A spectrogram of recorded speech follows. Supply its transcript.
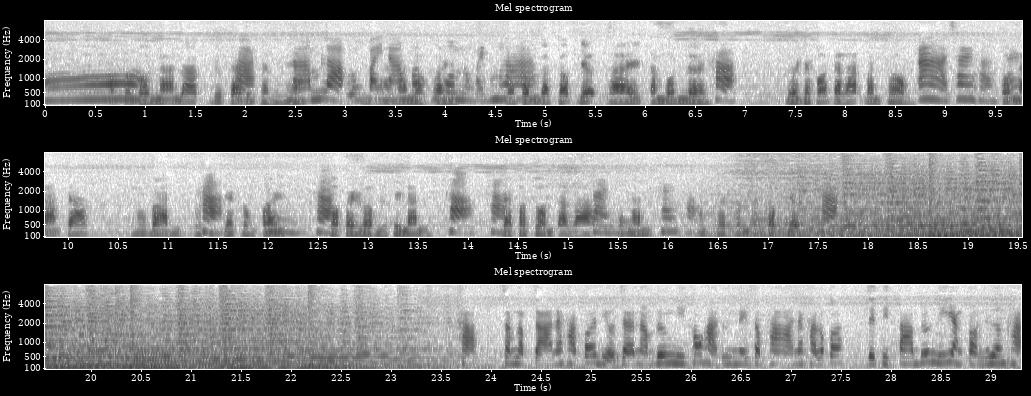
อ๋อพอโดนน้ำหลากอยู่ใกล้ด้วยกันอย่างเงี้ย น้ำหลากลงไปน้ำน้ำหก็ลากไป ท่วมลงไปข้างแล้วล่างผลกระทบเยอะหลายตำบลเลย ค่ะ โดยเฉพาะตลาดบ้านช่องอ่าใช่ค่ะก็ใช่น้ำจาก หมู่บ้านหมู่ค่ะเจ็ดลงไปอืมค่ะก็ไปรวมอยู่ที่นั่น ค่ะค่ะ แล้วก็ท่วมตลาดใช่ เพราะฉะนั้นใช่ค่ะ มันเกิดผลกระทบเยอะค่ะ ค่ะสำหรับจ๋านะคะ ก็เดี๋ยวจะนำเรื่องนี้เข้าหารือในสภานะคะ แล้วก็จะติดตามเรื่องนี้อย่างต่อเนื่องค่ะ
